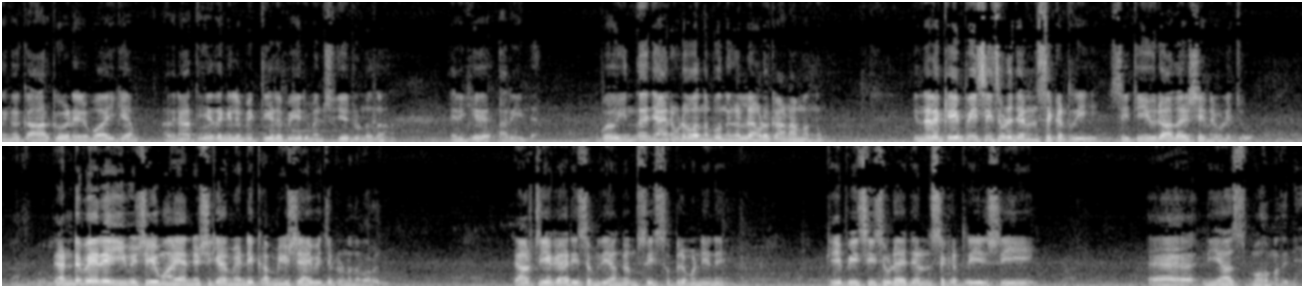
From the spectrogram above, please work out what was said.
നിങ്ങൾക്ക് ആർക്ക് വേണേലും വായിക്കാം. അതിനകത്ത് ഏതെങ്കിലും വ്യക്തിയുടെ പേര് മെൻഷൻ ചെയ്തിട്ടുണ്ടെന്ന് എനിക്ക് അറിയില്ല. അപ്പോൾ ഇന്ന് ഞാനിവിടെ വന്നപ്പോൾ നിങ്ങളെല്ലാം കൂടെ കാണാൻ വന്നു. ഇന്നലെ കെ പി സി സിയുടെ general secretary Shri T U രാധാകൃഷ്ണനെ വിളിച്ചു. രണ്ടുപേരെ ഈ വിഷയമായി അന്വേഷിക്കാൻ വേണ്ടി കമ്മീഷനായി വെച്ചിട്ടുണ്ടെന്ന് പറഞ്ഞു. രാഷ്ട്രീയകാര്യ സമിതി അംഗം ശ്രീ സുബ്രഹ്മണ്യനെ കെ പി സി സിയുടെ ജനറൽ സെക്രട്ടറി ശ്രീ നിയാസ് മുഹമ്മദിനെ.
